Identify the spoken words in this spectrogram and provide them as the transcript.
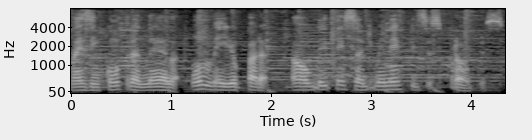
mas encontram nela um meio para a obtenção de benefícios próprios.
